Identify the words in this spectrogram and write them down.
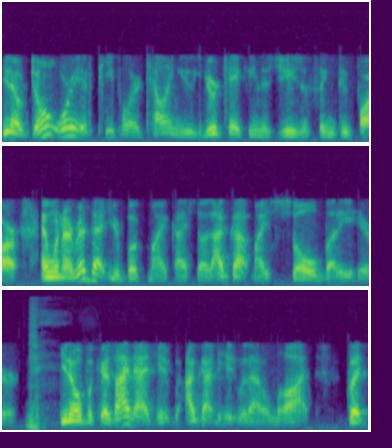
you know, don't worry if people are telling you you're taking this Jesus thing too far. And when I read that in your book, Mike, I said I've got my soul buddy here. you know, because I've had hit, I've gotten hit with that a lot. But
